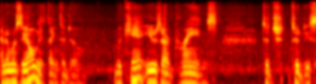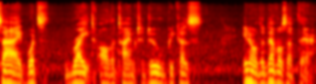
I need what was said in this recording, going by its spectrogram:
and it was the only thing to do. We can't use our brains to to decide what's right all the time to do because you know the devil's up there.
